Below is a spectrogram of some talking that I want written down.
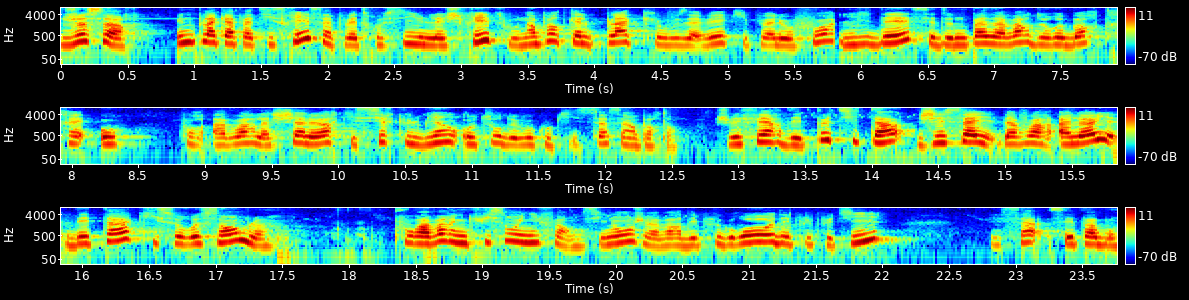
Je sors une plaque à pâtisserie, ça peut être aussi une lèche frite ou n'importe quelle plaque que vous avez qui peut aller au four. L'idée, c'est de ne pas avoir de rebord très haut pour avoir la chaleur qui circule bien autour de vos cookies. Ça, c'est important. Je vais faire des petits tas. J'essaye d'avoir à l'œil des tas qui se ressemblent pour avoir une cuisson uniforme. Sinon, je vais avoir des plus gros, des plus petits. Et ça, c'est pas bon.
